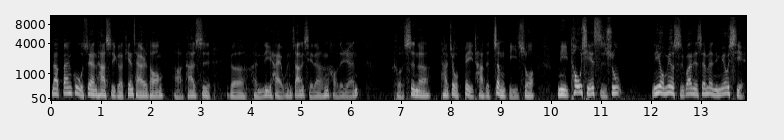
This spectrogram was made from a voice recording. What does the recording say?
那班固虽然他是一个天才儿童啊，他是一个很厉害、文章写得很好的人，可是呢，他就被他的政敌说：“你偷写史书，你有没有史官的身份？你没有写，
